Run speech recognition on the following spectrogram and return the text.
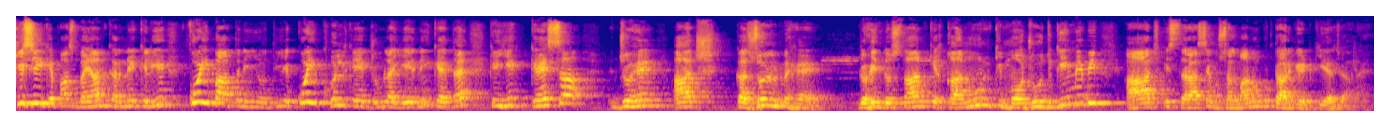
किसी के पास बयान करने के लिए कोई बात नहीं होती है। कोई खुल के एक जुमला ये नहीं कहता है कि ये कैसा जो है आज का जुल्म है, जो हिंदुस्तान के कानून की मौजूदगी में भी आज इस तरह से मुसलमानों को टारगेट किया जा रहा है।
